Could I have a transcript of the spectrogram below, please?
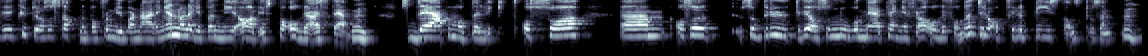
Vi kutter også skattene på fornybarnæringen og legger på en ny avgift på olja isteden. Så det er på en måte likt. Og så, um, og så, så bruker vi også noe mer penger fra oljefondet til å oppfylle bistandsprosenten.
